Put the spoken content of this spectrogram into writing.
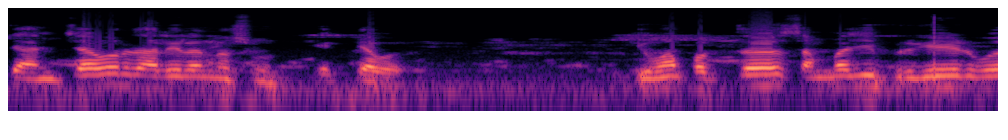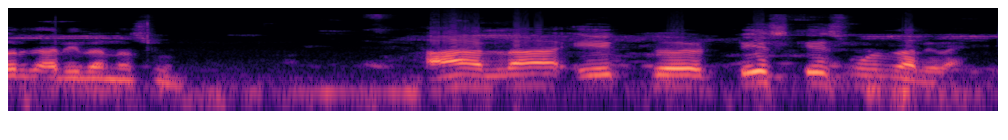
त्यांच्यावर झालेला नसून एकट्यावर किंवा फक्त संभाजी ब्रिगेडवर झालेला नसून हा हल्ला एक टेस्ट केस म्हणून झालेला आहे.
